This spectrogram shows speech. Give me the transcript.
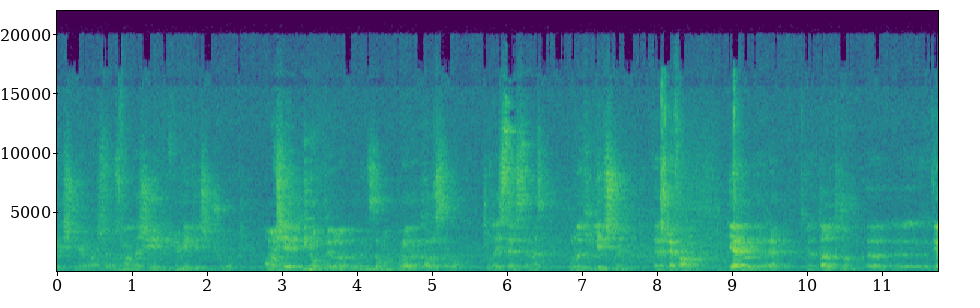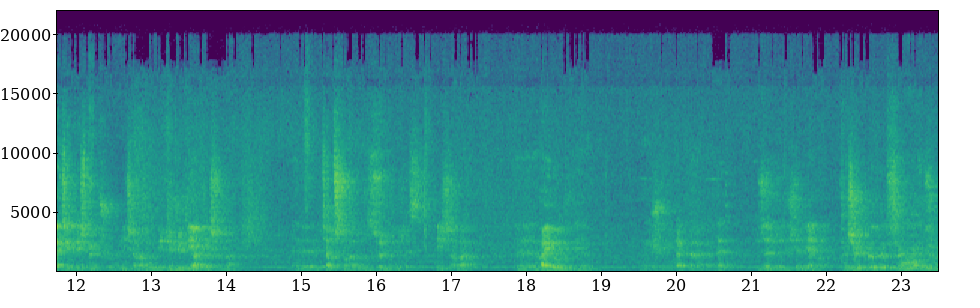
gelişmeye başlar. O zaman da şehir bütünüyle gelişmiş olur. Ama şehri bir noktaya odakladığınız zaman burada kalırsa bu, burada ister istemez buradaki gelişmenin, e, refahın diğer bölgelere e, dağıtımın e, e, gerçekleşmemiş olur. İnşallah bu bütüncül yaklaşımla e, çalışmalarımızı sürdüreceğiz. İnşallah e, hayırlı olur diyelim. Hep beraber de güzel bir düşeni yapalım. teşekkür ederiz Sayın Vekilim.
